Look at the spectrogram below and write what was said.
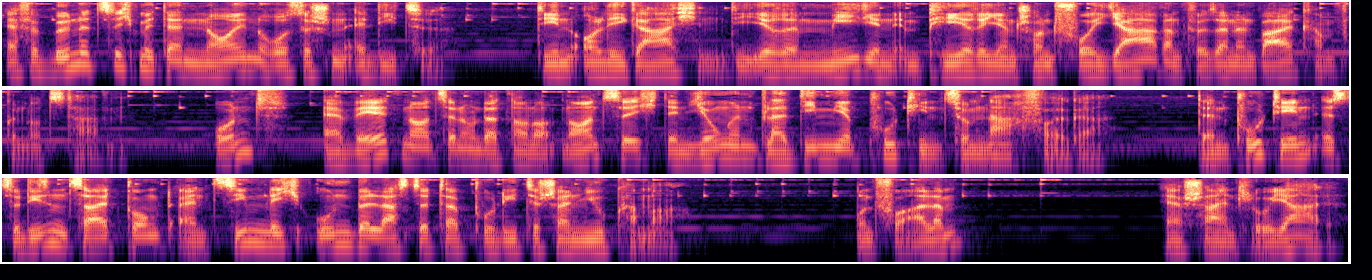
er verbündet sich mit der neuen russischen Elite, den Oligarchen, die ihre Medienimperien schon vor Jahren für seinen Wahlkampf genutzt haben. Und er wählt 1999 den jungen Wladimir Putin zum Nachfolger. Denn Putin ist zu diesem Zeitpunkt ein ziemlich unbelasteter politischer Newcomer. Und vor allem, er scheint loyal.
